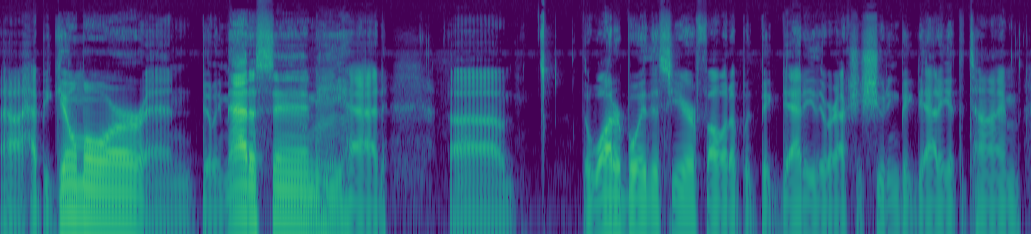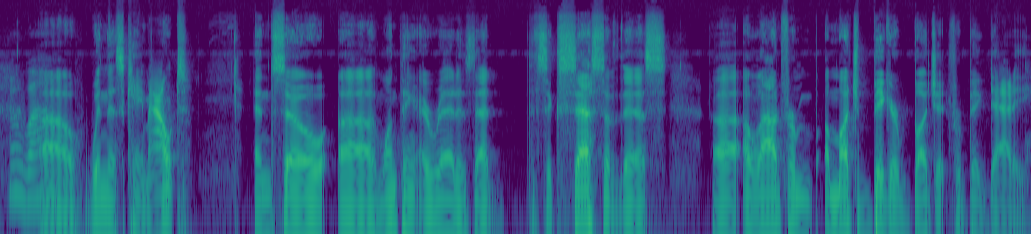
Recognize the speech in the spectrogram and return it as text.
uh, Happy Gilmore and Billy Madison. He Mhm. had. Uh, the Waterboy this year followed up with Big Daddy. They were actually shooting Big Daddy at the time Oh wow. uh, when this came out. And so, uh, one thing I read is that the success of this uh, allowed for m- a much bigger budget for Big Daddy.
